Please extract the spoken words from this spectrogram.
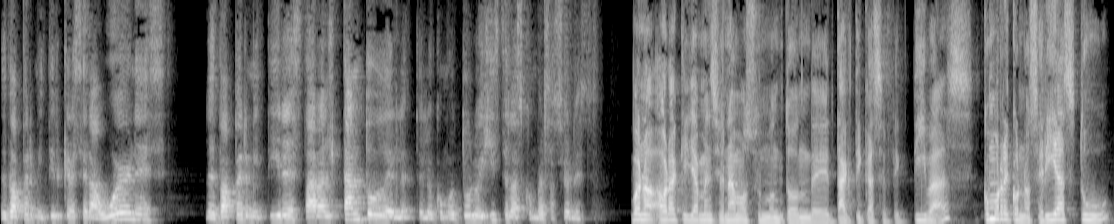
les va a permitir crecer awareness, les va a permitir estar al tanto de, de lo como tú lo dijiste, las conversaciones. Bueno, ahora que ya mencionamos un montón de tácticas efectivas, ¿cómo reconocerías tú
